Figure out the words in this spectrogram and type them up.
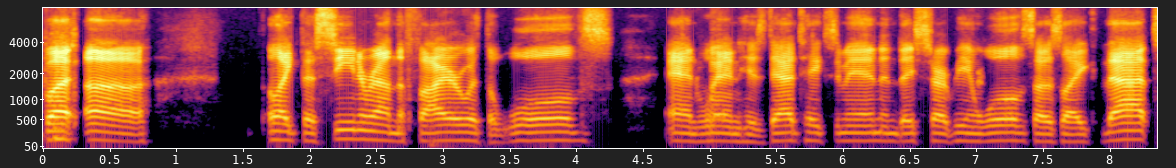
but uh, like the scene around the fire with the wolves, and when his dad takes him in and they start being wolves, I was like, that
